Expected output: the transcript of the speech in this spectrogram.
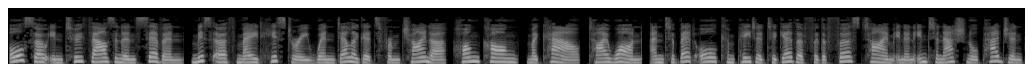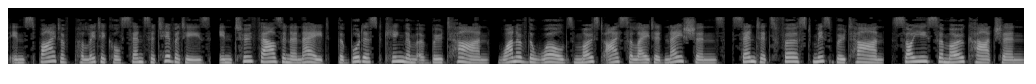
Also in 2007, Miss Earth made history when delegates from China, Hong Kong, Macau, Taiwan, and Tibet all competed together for the first time in an international pageant in spite of political sensitivities. In 2008, the Buddhist Kingdom of Bhutan, one of the world's most isolated nations, sent its first Miss Bhutan, Soyisa Mo Kachin.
